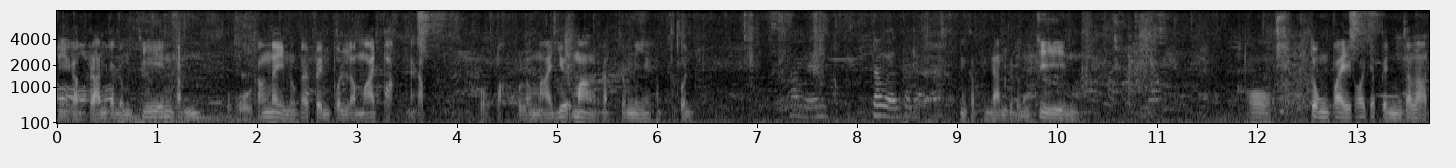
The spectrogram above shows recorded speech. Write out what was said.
นี่ครับร้านขนมจีนครับโอ้โหข้างในนู้นก็เป็นผลไม้ผักนะครับพวกผักผลไม้เยอะมากครับจะมีครับทุกคนนี่ครับเป็นร้านขนมจีนโอ้ตรงไปก็จะเป็นตลาด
